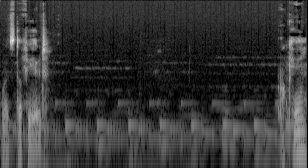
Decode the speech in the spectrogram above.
Weil es da fehlt. Okay.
